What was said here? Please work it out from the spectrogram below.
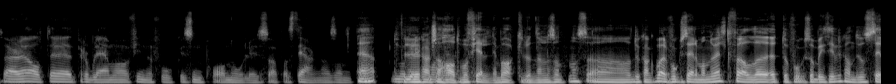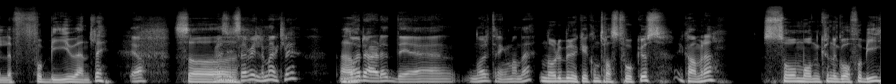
så er det alltid et problem å finne fokusen på nordlys og på stjernene. og sånt. Ja, du vil kanskje ha det på fjellene i bakgrunnen, eller noe sånt, så du kan ikke bare fokusere manuelt. For alle autofokusobjektiver kan du jo stille forbi uendelig. Ja, så, det syns jeg er veldig merkelig. Når, er det det, når trenger man det? Når du bruker kontrastfokus i kamera, så må den kunne gå forbi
